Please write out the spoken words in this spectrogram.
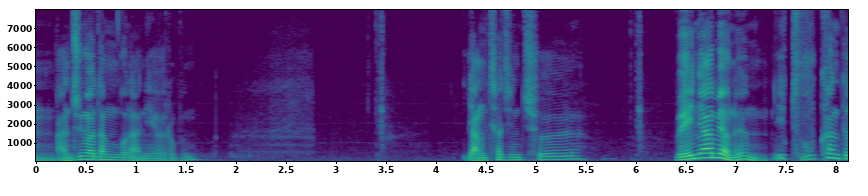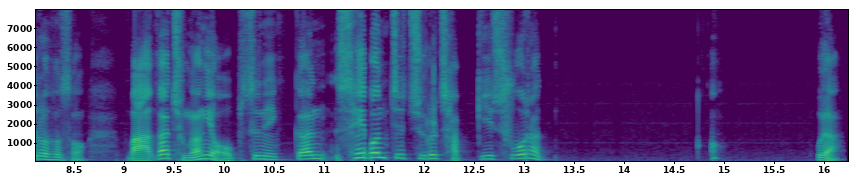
음, 안 중요하다는 건 아니에요 여러분. 양차 진출. 왜냐면은 이 두 칸 들어서서 마가 중앙에 없으니까 세 번째 줄을 잡기 수월하. 어? 뭐야?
